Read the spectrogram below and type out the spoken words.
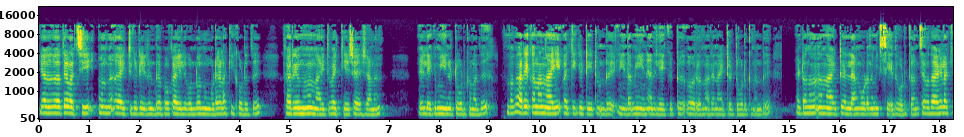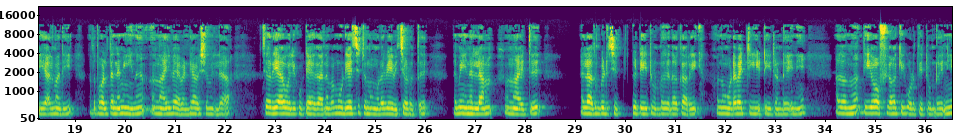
ഇനി അത് തിളച്ച് ഒന്ന് ഇതായിട്ട് കിട്ടിയിട്ടുണ്ട്. അപ്പോൾ കയ്യിൽ കൊണ്ട് ഒന്നും കൂടെ ഇളക്കി കൊടുത്ത് കറി ഒന്ന് നന്നായിട്ട് വറ്റിയ ശേഷമാണ് അതിലേക്ക് മീനിട്ട് കൊടുക്കുന്നത് അപ്പോൾ കറിയൊക്കെ നന്നായി വറ്റി കിട്ടിയിട്ടുണ്ട്. ഇനി ഇതാ മീൻ അതിലേക്കിട്ട് ഓരോന്നോരോന്നായിട്ട് ഇട്ട് കൊടുക്കുന്നുണ്ട്. എന്നിട്ടൊന്ന് നന്നായിട്ട് എല്ലാം കൂടെ ഒന്ന് മിക്സ് ചെയ്ത് കൊടുക്കാം. ചെറുതായി ഇളക്കിയാൽ മതി. അതുപോലെ തന്നെ മീൻ നന്നായി വേവേണ്ട ആവശ്യമില്ല. ചെറിയ ഓലിക്കുട്ടിയായ കാരണം. അപ്പം മുടി വെച്ചിട്ടൊന്നും കൂടെ വേവിച്ചെടുത്ത് മീനെല്ലാം നന്നായിട്ട് എല്ലാതും പിടിച്ച് കിട്ടിയിട്ടുണ്ട്. ഇതാ കറി. ഒന്നും കൂടെ വറ്റി കിട്ടിയിട്ടുണ്ട്. ഇനി അതൊന്ന് തീ ഓഫ് ആക്കി കൊടുത്തിട്ടുണ്ട്. ഇനി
